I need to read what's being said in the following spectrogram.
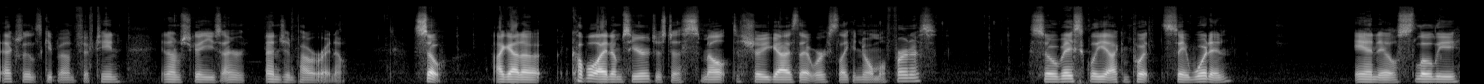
actually let's keep it on 15 and I'm just going to use engine power right now. So I got a couple items here just to smelt to show you guys that it works like a normal furnace. So basically I can put, say, wood in, and it'll slowly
